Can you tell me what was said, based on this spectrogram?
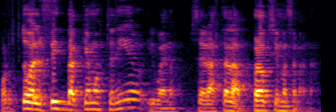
por todo el feedback que hemos tenido y bueno, será hasta la próxima semana.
